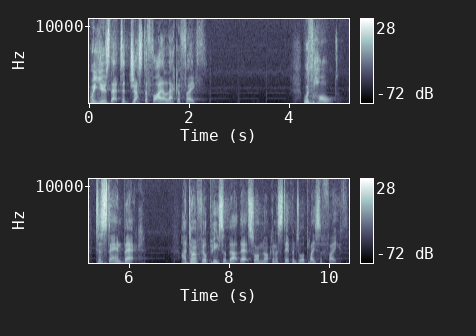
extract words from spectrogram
we use that to justify a lack of faith. Withhold, to stand back. I don't feel peace about that, so I'm not going to step into a place of faith.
